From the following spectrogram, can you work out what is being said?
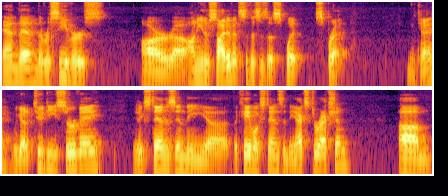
and then the receivers are uh, on either side of it. So this is a split spread. Okay, we got a 2D survey. It extends in the uh, the cable extends in the x direction. Um,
